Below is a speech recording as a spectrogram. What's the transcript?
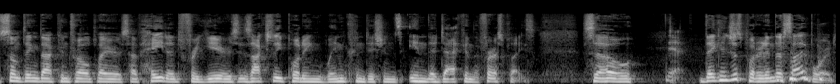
something that Control players have hated for years is actually putting win conditions in the deck in the first place. So Yeah. they can just put it in their sideboard.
